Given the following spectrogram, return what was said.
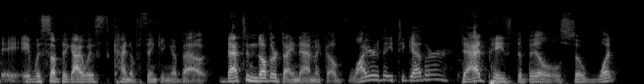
it it was something I was kind of thinking about. That's another dynamic of why are they together? Dad pays the bills, so what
